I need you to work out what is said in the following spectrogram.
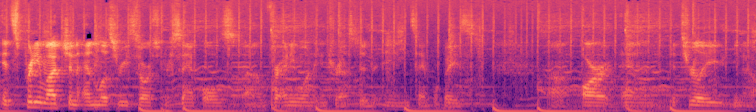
It's pretty much an endless resource for samples um, for anyone interested in sample-based uh, art, and it's really, you know,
